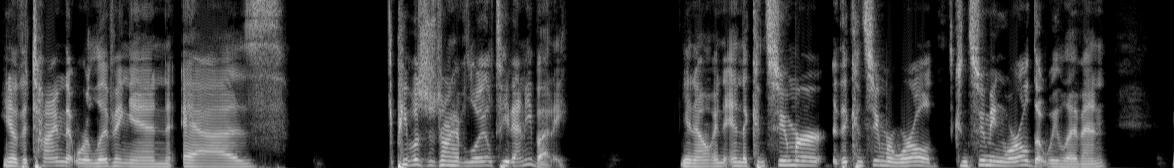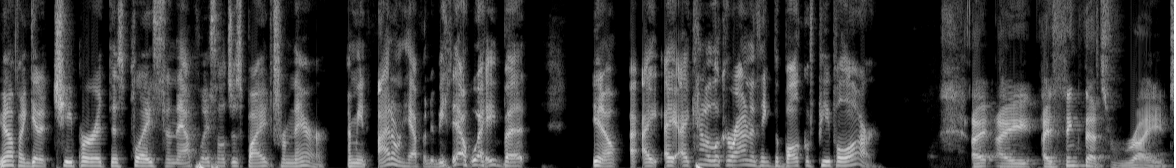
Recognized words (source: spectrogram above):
you know the time that we're living in as people just don't have loyalty to anybody you know and in the consumer the consumer world consuming world that we live in you know if i get it cheaper at this place than that place i'll just buy it from there i mean i don't happen to be that way but you know, I, I, I kind of look around and think the bulk of people are. I, I, I think that's right,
